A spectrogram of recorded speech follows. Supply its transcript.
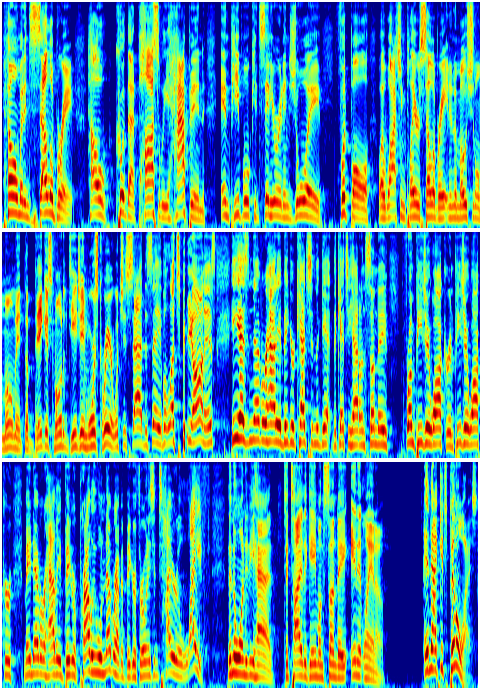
helmet and celebrate? How could that possibly happen? And people could sit here and enjoy football while watching players celebrate in an emotional moment, the biggest moment of DJ Moore's career, which is sad to say, but let's be honest, he has never had a bigger catch than the get, the catch he had on Sunday from PJ Walker, and PJ Walker may never have a bigger, probably will never have a bigger throw in his entire life than the one that he had to tie the game on Sunday in Atlanta. And that gets penalized.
